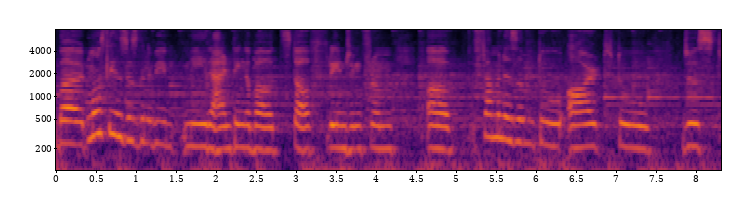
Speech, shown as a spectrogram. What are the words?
But mostly it's just gonna be me ranting about stuff ranging from uh, feminism to art to just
